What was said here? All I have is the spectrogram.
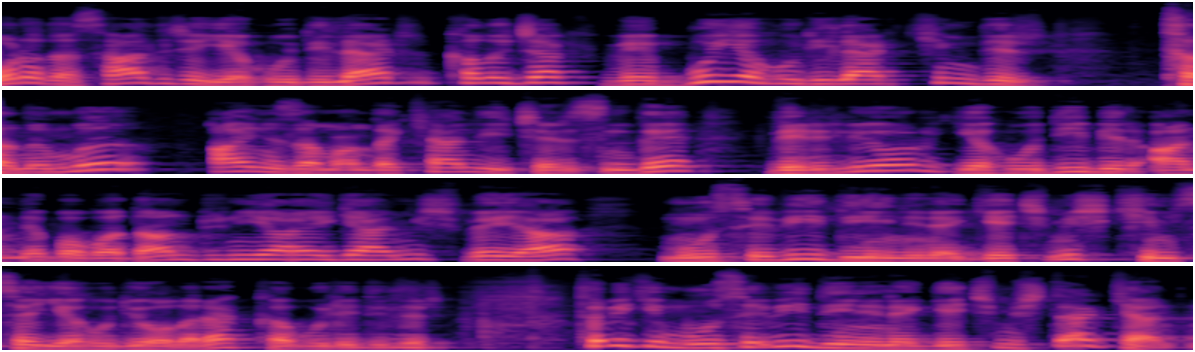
orada sadece Yahudiler kalacak ve bu Yahudiler kimdir tanımı aynı zamanda kendi içerisinde veriliyor. Yahudi bir anne babadan dünyaya gelmiş veya Musevi dinine geçmiş kimse Yahudi olarak kabul edilir. Tabii ki Musevi dinine geçmiş derken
